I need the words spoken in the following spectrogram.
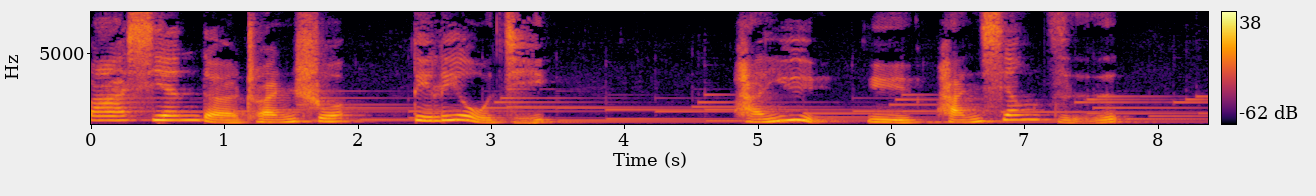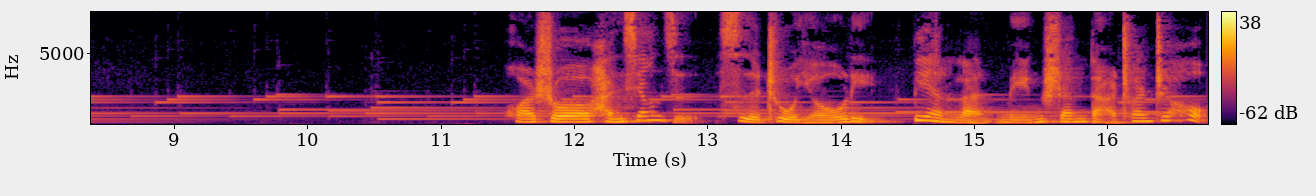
八仙的传说第六集：韩愈与韩湘子。话说韩湘子四处游历，遍览名山大川之后，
